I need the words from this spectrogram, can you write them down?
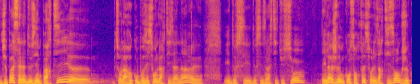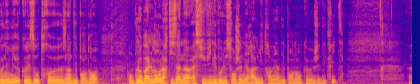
je passe à la deuxième partie sur la recomposition de l'artisanat et, de, ces institutions. Et là, je vais me concentrer sur les artisans que je connais mieux que les autres indépendants. Globalement, l'artisanat a suivi l'évolution générale du travail indépendant que j'ai décrite. Euh,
